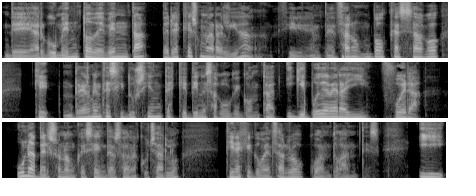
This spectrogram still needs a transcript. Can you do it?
de argumento de venta, pero es que es una realidad. Es decir, empezar un podcast es algo que realmente si tú sientes que tienes algo que contar y que puede haber allí fuera una persona, aunque sea interesada en escucharlo, tienes que comenzarlo cuanto antes. Y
